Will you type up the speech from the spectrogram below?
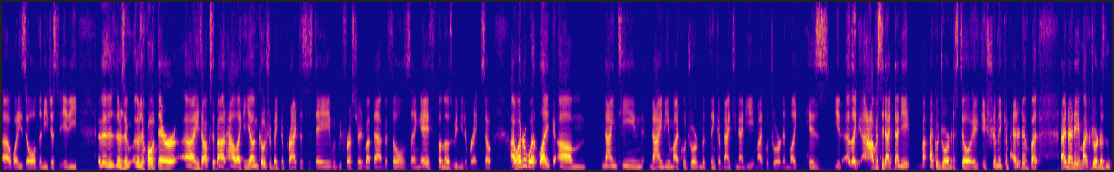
uh, what he's old. And he just he, there's a there's a quote there. Uh, he talks about how like a young coach would make them practice to stay, would be frustrated about that. But Phil's saying, "Hey, Phil knows we need a break." So I wonder what like um 1990 Michael Jordan would think of 1998 Michael Jordan. Like his, you know, like obviously 1998 Michael Jordan is still extremely competitive, but 1998 Michael Jordan doesn't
